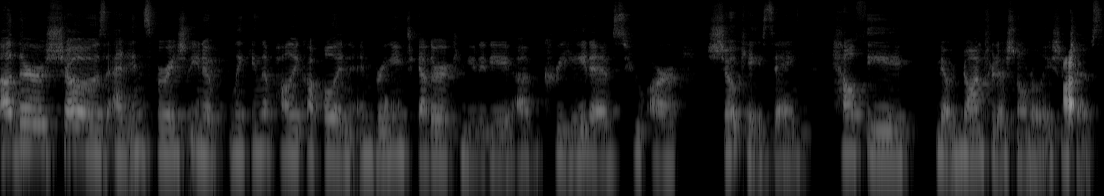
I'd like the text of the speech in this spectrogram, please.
other shows and inspiration. You know, linking the poly couple and, and bringing together a community of creatives who are showcasing healthy you know non-traditional relationships.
